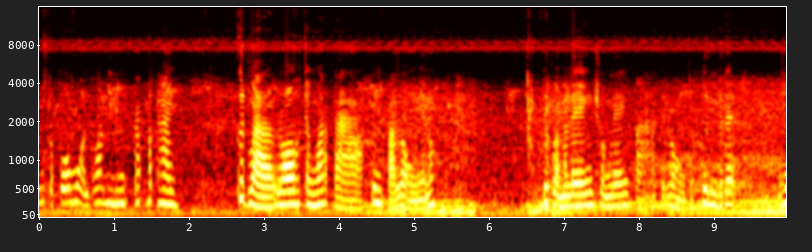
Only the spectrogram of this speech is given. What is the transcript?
มันกระโปรงม่วนพอดีนึงกลับมาไทยกึดว่ารอจังหวะป่าขึ้นป่าหล่องเนี่ยเนาะกึดว่าแมลงช่วงแรงป่าอาจจะหล่องจะขึ้นก็ได้โอ้โห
